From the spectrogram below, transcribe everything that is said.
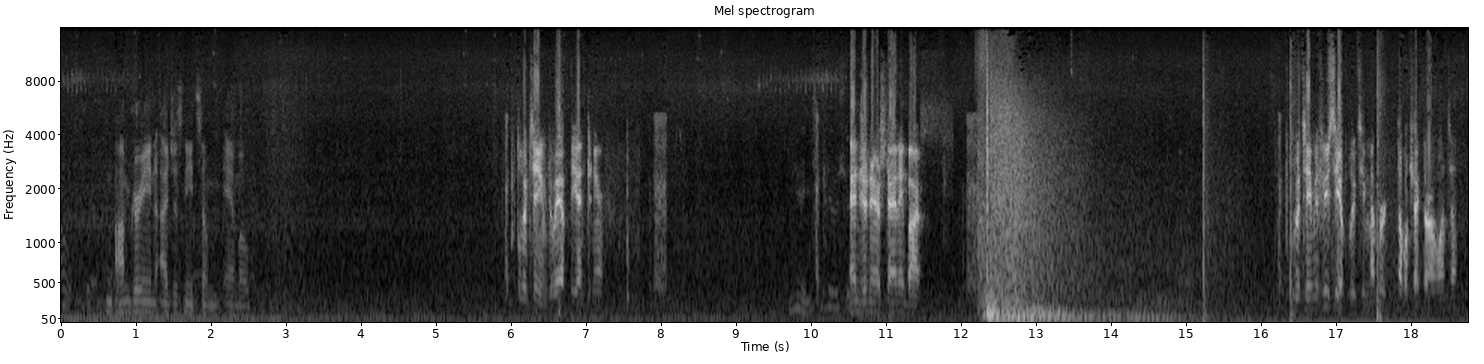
Oh, I'm green. I just need some ammo. Blue team, do we have the engineer? Engineer standing by. Blue team, if you see a blue team member, double check they're on 110.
